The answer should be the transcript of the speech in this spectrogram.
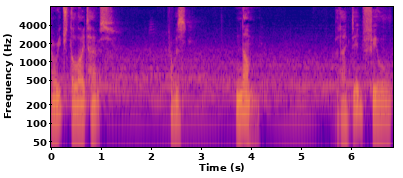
I reached the lighthouse. I was numb, but I did feel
